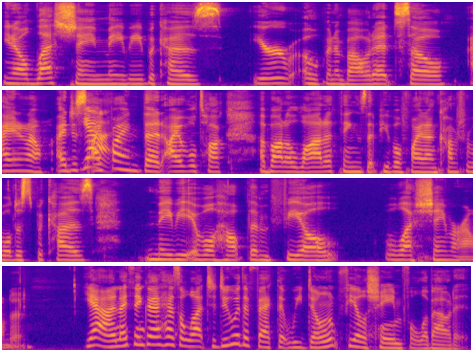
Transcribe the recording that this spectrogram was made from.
you know, less shame maybe because you're open about it. So I don't know. I just Yeah. I find that I will talk about a lot of things that people find uncomfortable just because maybe it will help them feel less shame around it. Yeah, and I think that has a lot to do with the fact that we don't feel shameful about it.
